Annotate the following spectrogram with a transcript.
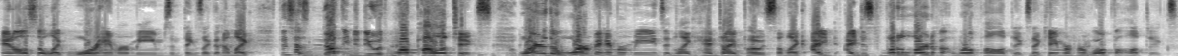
and also like Warhammer memes and things like that. I'm like, this has nothing to do with world politics. Why are there Warhammer memes and like hentai posts? I'm like, I I just want to learn about world politics. I came here for world politics.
